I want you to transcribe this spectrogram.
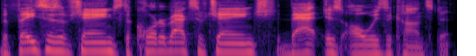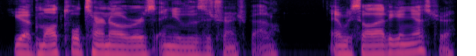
The faces have changed, the quarterbacks have changed. That is always a constant. You have multiple turnovers and you lose a trench battle. And we saw that again yesterday.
